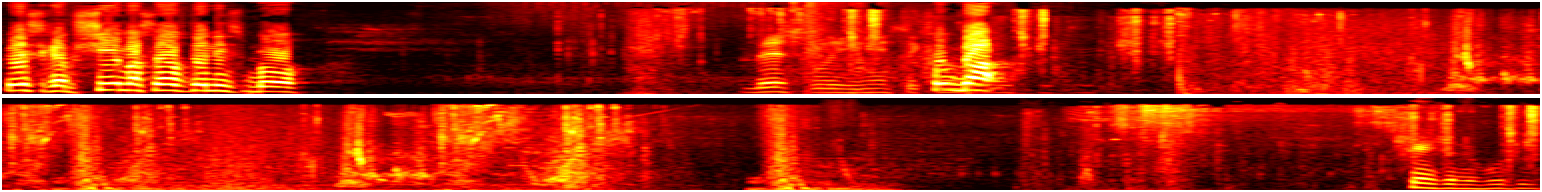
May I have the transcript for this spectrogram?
Basically, I'm shitting myself, Dennis, bro. Basically, he needs to Fuck that. Change the hoodie.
